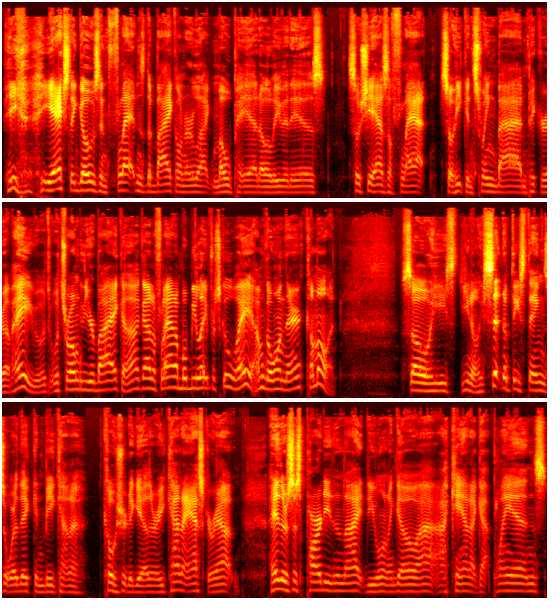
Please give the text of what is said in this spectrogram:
he he actually goes and flattens the bike on her like moped, I believe it is. So she has a flat, so he can swing by and pick her up. Hey, what's wrong with your bike? I got a flat. I'm gonna be late for school. Hey, I'm going there. Come on. So he's, you know, he's setting up these things where they can be kind of kosher together. He kind of asks her out, hey, there's this party tonight. Do you want to go? I, I can't. I got plans,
